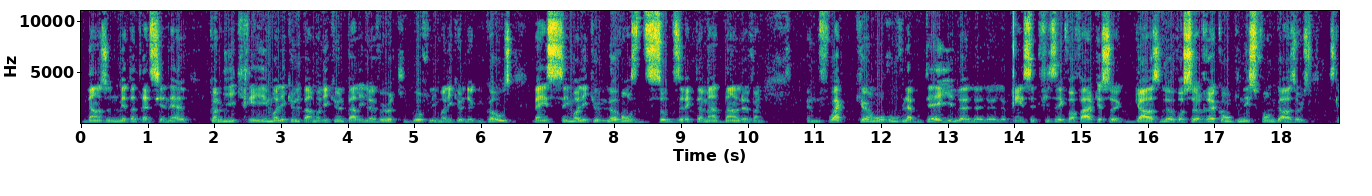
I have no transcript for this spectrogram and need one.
dans une méthode traditionnelle comme il est créé molécule par molécule par les levures qui bouffent les molécules de glucose, ben ces molécules-là vont se dissoudre directement dans le vin. Une fois qu'on rouvre la bouteille, le, principe physique va faire que ce gaz-là va se recombiner sous forme gazeuse, parce que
